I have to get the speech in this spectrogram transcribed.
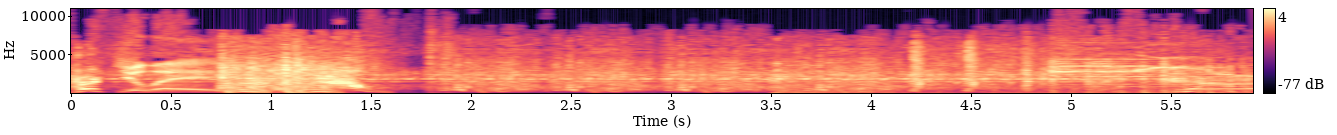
Herculade! Nice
